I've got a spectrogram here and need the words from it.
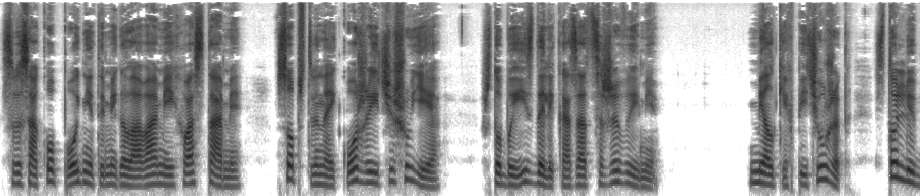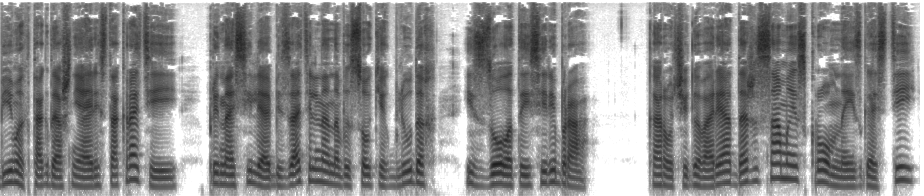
с высоко поднятыми головами и хвостами, в собственной коже и чешуе, чтобы издали казаться живыми. Мелких печужек, столь любимых тогдашней аристократией, приносили обязательно на высоких блюдах из золота и серебра. Короче говоря, даже самые скромные из гостей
